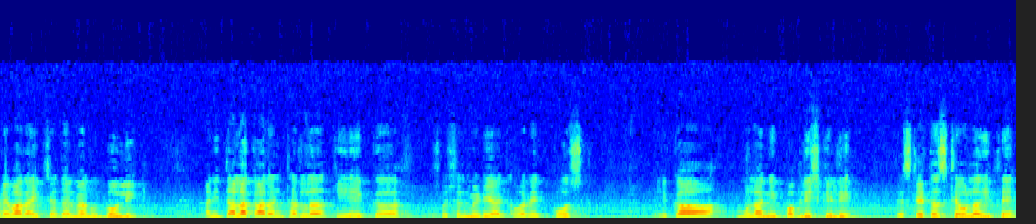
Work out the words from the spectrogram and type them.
साडेबारा एकच्या दरम्यान उद्भवली. आणि त्याला कारण ठरलं की एक सोशल मीडियावर एक पोस्ट एका मुलांनी पब्लिश केली. ते स्टेटस ठेवलं इथे.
